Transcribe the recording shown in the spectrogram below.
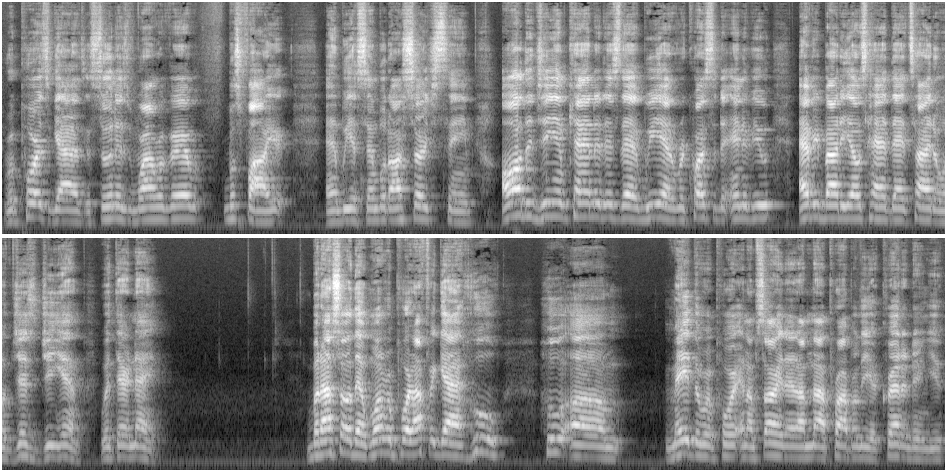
reports, guys, as soon as Ron Rivera was fired and we assembled our search team, all the GM candidates that we had requested to interview, everybody else had that title of just GM with their name. But I saw that one report, I forgot who who um made the report, and I'm sorry that I'm not properly accrediting you,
